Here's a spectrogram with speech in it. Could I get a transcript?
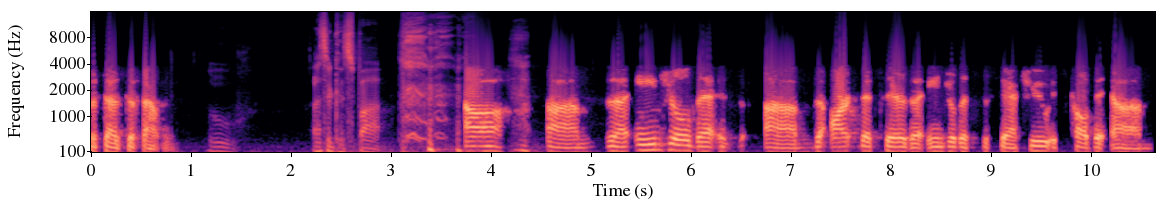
Bethesda Fountain. That's a good spot. uh, um, the angel that is um, the art that's there, the angel that's the statue, it's called the um,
